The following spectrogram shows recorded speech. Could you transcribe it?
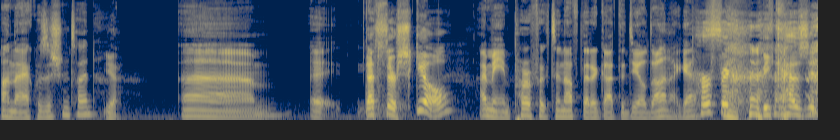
On the acquisition side, Yeah. um, uh, That's their skill. I mean, perfect enough that it got the deal done. I guess. Perfect because it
